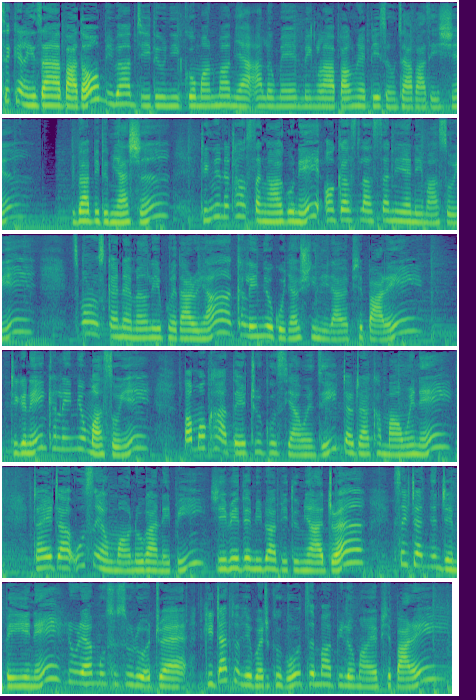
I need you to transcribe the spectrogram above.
ချစ်ခင်လေးစားပါတော့မိဘပြည်သူညီကိုမောင်နှမများအားလုံးပဲမင်္ဂလာပေါင်းနဲ့ပြည့်စုံကြပါစေရှင်မိဘပြည်သူများရှင်ဒီနေ့2015ခုနှစ်ဩဂတ်စ်လ12ရက်နေ့မှာဆိုရင်ကျမတို့ Sky နဲ့ Manly ဖွဲ့သားတွေဟာခလေးမြို့ကိုရောက်ရှိနေတာပဲဖြစ်ပါတယ်ဒီကနေ့ခလေးမြို့မှာဆိုရင်ပမောက္ခသေးထုကုဆရာဝန်ကြီးဒေါက်တာခမောင်ဝင်းနဲ့ဒါရိုက်တာဦးစင်အောင်မောင်တို့ကနေပြီးရေပေးတဲ့မိဘပြည်သူများအတွက်စိတ်တက်မြင့်တင်ပေးရင်းနဲ့လှူဒန်းမှုစုစုတို့အတွက်ဂီတဖျော်ဖြေပွဲတစ်ခုကိုကျင်းပပြုလုပ်မှာပဲဖြစ်ပါတယ်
